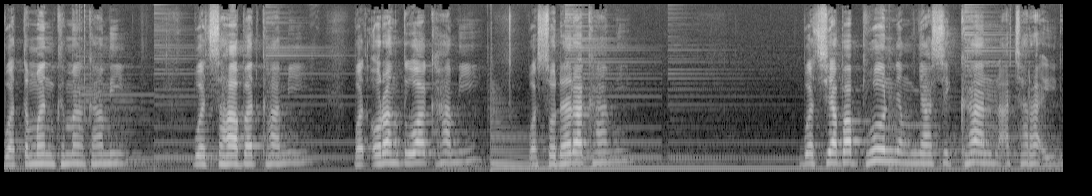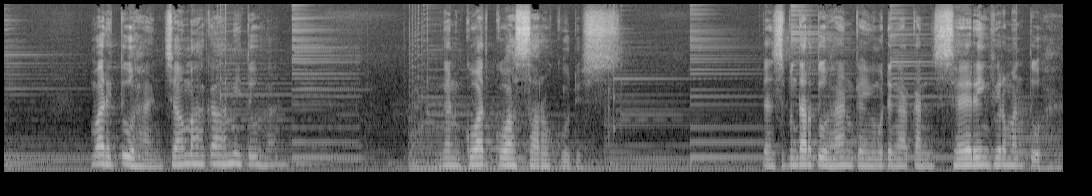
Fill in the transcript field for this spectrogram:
Buat teman-teman kami, buat sahabat kami, buat orang tua kami, buat saudara kami, buat siapa pun yang menyaksikan acara ini. Mari Tuhan, jamah kami Tuhan. Dengan kuat kuasa roh kudus. Dan sebentar Tuhan kami mendengarkan sharing firman Tuhan.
